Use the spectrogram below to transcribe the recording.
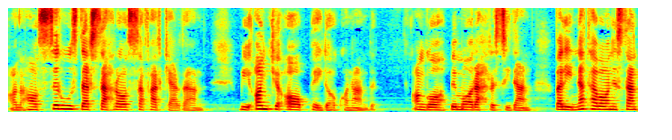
آنها سه روز در صحرا سفر کردند بی آنکه آب پیدا کنند. آنگاه به ماره رسیدند ولی نتوانستند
